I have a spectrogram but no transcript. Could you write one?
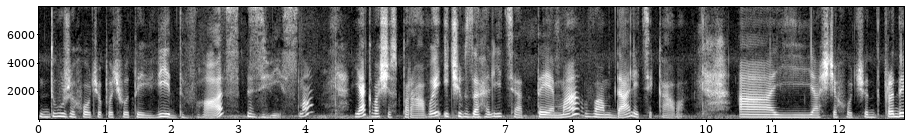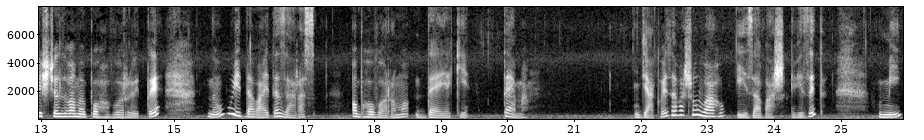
Дуже хочу почути від вас, звісно, як ваші справи і чи взагалі ця тема вам далі цікава. А я ще хочу про дещо з вами поговорити. Ну і давайте зараз обговоримо деякі теми. Дякую за вашу увагу і за ваш візит в мій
